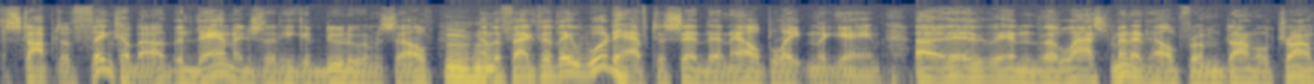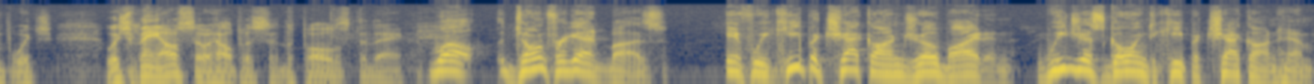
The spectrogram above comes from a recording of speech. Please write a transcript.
stop to think about the damage that he could do to himself and the fact that they would have to send in help late in the game uh, and the last minute help from Donald Trump, which which may also help us at the polls today. Well, don't forget, Buzz. If we keep a check on Joe Biden, we just going to keep a check on him.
